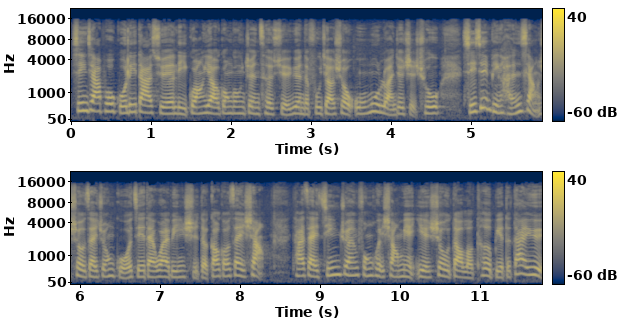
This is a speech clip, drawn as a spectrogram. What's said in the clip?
新加坡国立大学李光耀公共政策学院的副教授吴木銮就指出，习近平很享受在中国接待外宾时的高高在上，他在金砖峰会上面也受到了特别的待遇，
